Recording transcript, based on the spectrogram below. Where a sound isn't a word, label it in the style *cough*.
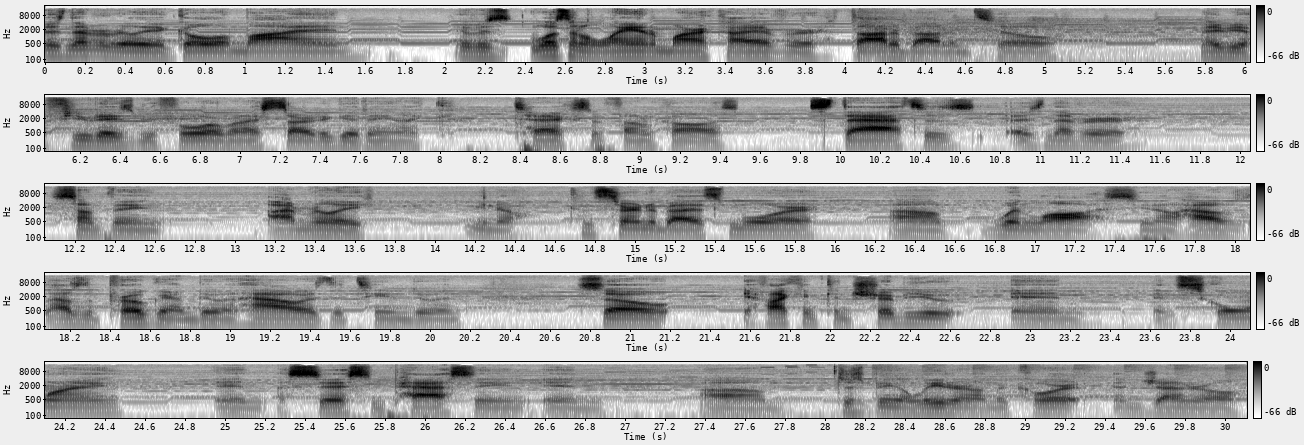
It was never really a goal of mine. It was wasn't a landmark I ever thought about until maybe a few days before when I started getting like texts and phone calls. Stats is is never something I'm really, you know, concerned about. It's more um, win loss. You know, how's how's the program doing? How is the team doing? So if I can contribute in in scoring, in assists and passing, in um, just being a leader on the court in general,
